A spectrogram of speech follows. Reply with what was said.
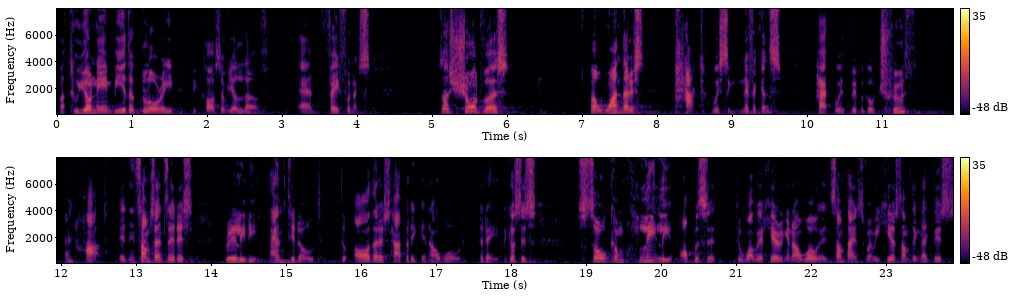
but to your name be the glory because of your love and faithfulness. It's a short verse, but one that is packed with significance, packed with biblical truth and heart. And in some sense, it is really the antidote to all that is happening in our world today because it's so completely opposite to what we're hearing in our world. And sometimes when we hear something like this,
